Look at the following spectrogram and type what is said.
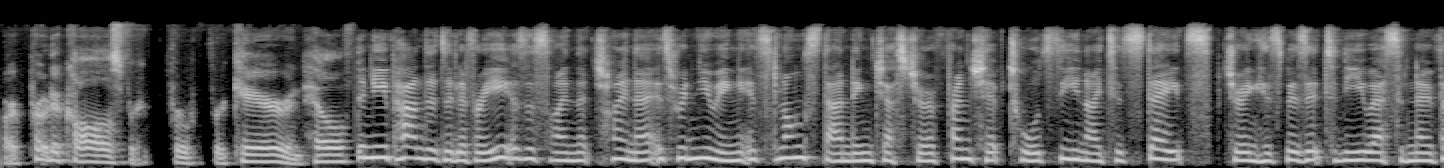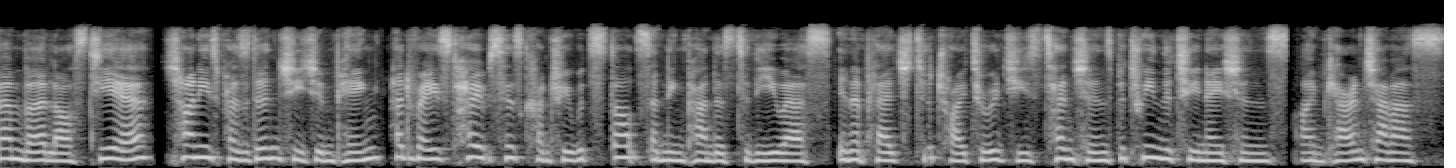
our protocols for, for, for care and health. The new panda delivery is a sign that China is renewing its long standing gesture of friendship towards the United States. During his visit to the US in November last year, Chinese President Xi Jinping had raised hopes his country would start sending pandas to the US in a pledge to try to reduce tensions between the two nations. I'm Karen Chammas.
